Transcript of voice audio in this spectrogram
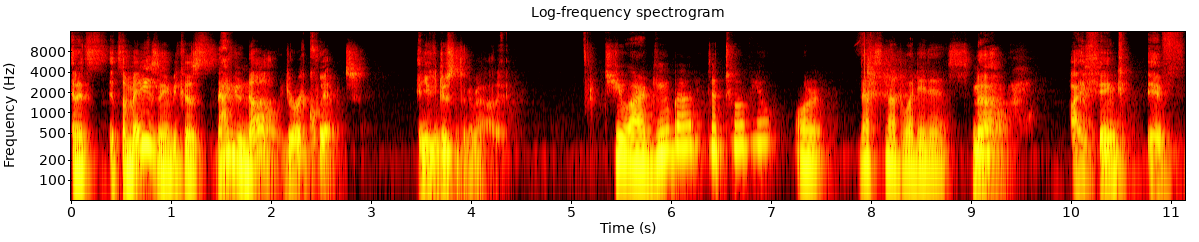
and it's it's amazing because now you know you're equipped and you can do something about it. Do you argue about it, the two of you? Or that's not what it is? No, I think if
